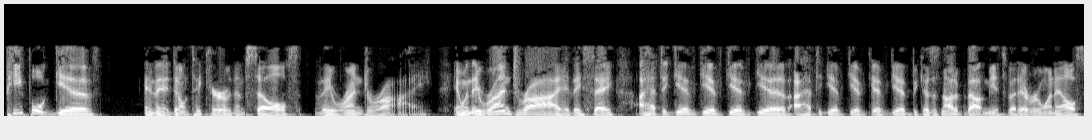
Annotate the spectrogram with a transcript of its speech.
people give and they don't take care of themselves, they run dry. And when they run dry, they say, I have to give, give, give, give. I have to give, give, give, give because it's not about me, it's about everyone else.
